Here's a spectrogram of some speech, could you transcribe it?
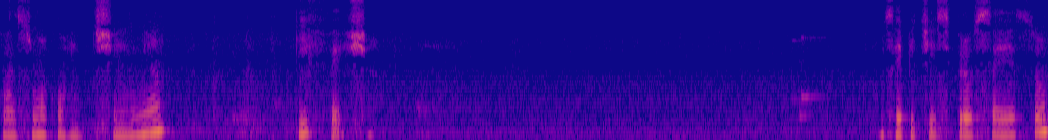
Faz uma correntinha e fecha. Vamos repetir esse processo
